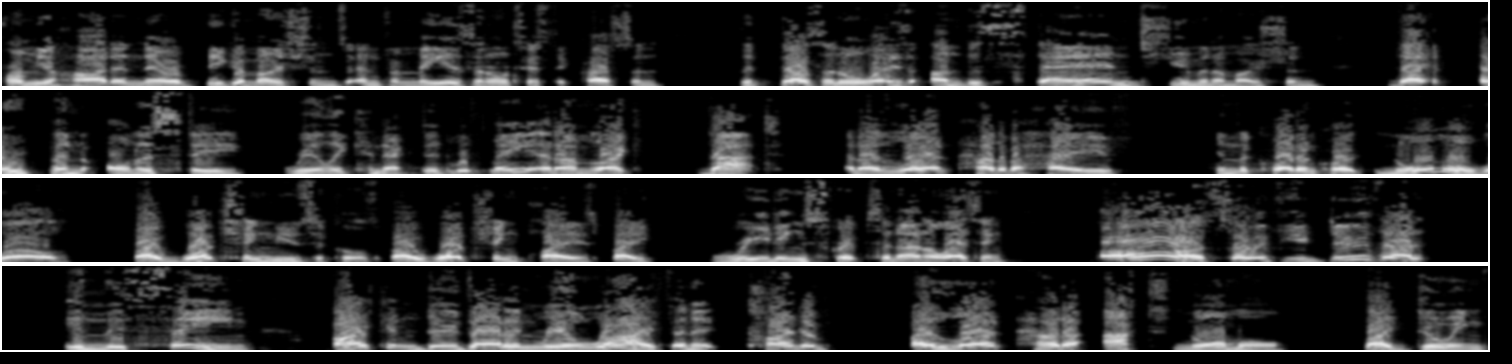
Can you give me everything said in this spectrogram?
from your heart and there are big emotions. And for me as an autistic person that doesn't always understand human emotion, that open honesty really connected with me. And I'm like that. And I learned how to behave in the quote unquote normal world by watching musicals, by watching plays, by reading scripts and analyzing, oh, so if you do that in this scene, I can do that in real life. And it kind of, I learned how to act normal by doing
